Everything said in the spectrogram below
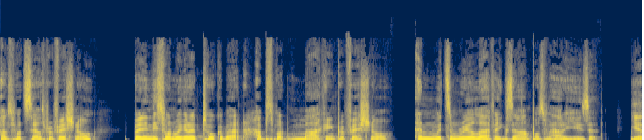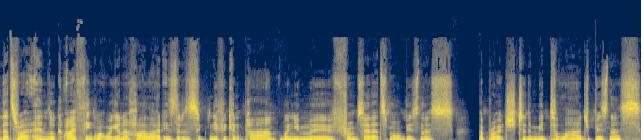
HubSpot Sales Professional. But in this one, we're going to talk about HubSpot Marketing Professional and with some real life examples of how to use it. Yeah, that's right. And look, I think what we're going to highlight is that a significant part when you move from, say, that small business approach to the mid to large business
